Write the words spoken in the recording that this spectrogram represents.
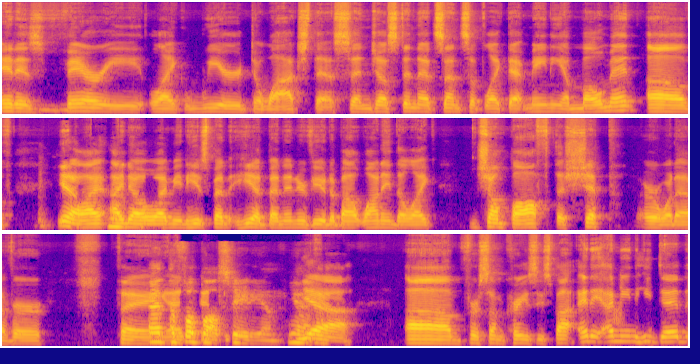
it is very like weird to watch this and just in that sense of like that mania moment of you know I, I know i mean he's been he had been interviewed about wanting to like jump off the ship or whatever thing at the and, football and, stadium. Yeah. yeah. Um, for some crazy spot. And I mean, he did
